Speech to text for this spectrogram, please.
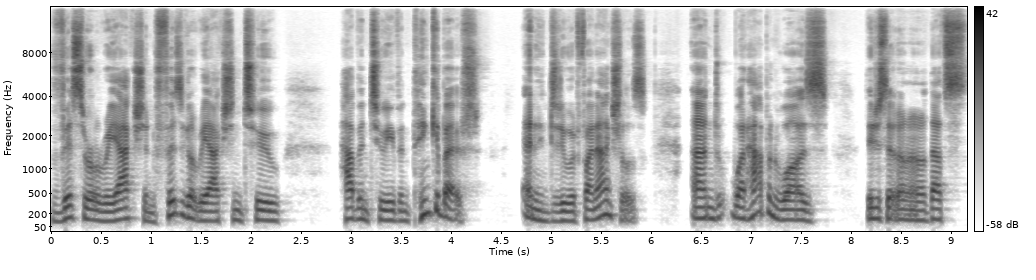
visceral reaction, physical reaction to having to even think about anything to do with financials. And what happened was they just said, "Oh no, no, that's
